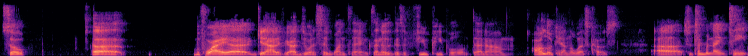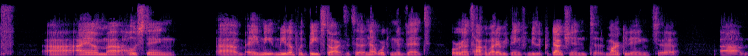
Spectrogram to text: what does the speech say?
So, uh, before I uh, get out of here, I do want to say one thing because I know that there's a few people that um are located on the West Coast. Uh, September 19th, uh, I am uh, hosting um, a meet meet up with BeatStars. It's a networking event where we're going to talk about everything from music production to marketing to um,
